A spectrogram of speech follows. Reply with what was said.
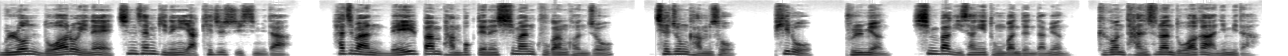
물론 노화로 인해 침샘 기능이 약해질 수 있습니다. 하지만 매일 밤 반복되는 심한 구강 건조, 체중 감소, 피로, 불면, 심박 이상이 동반된다면 그건 단순한 노화가 아닙니다.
